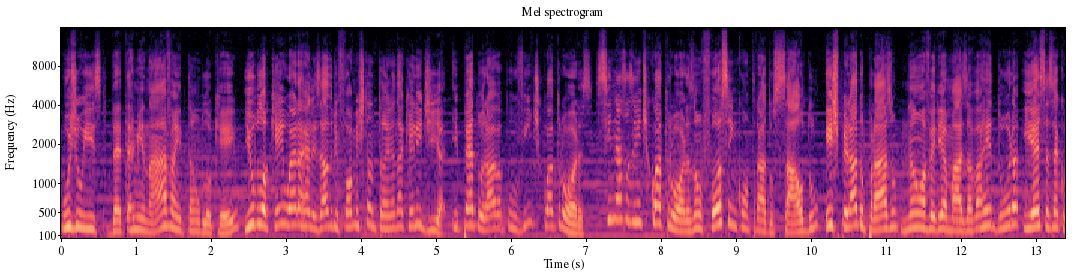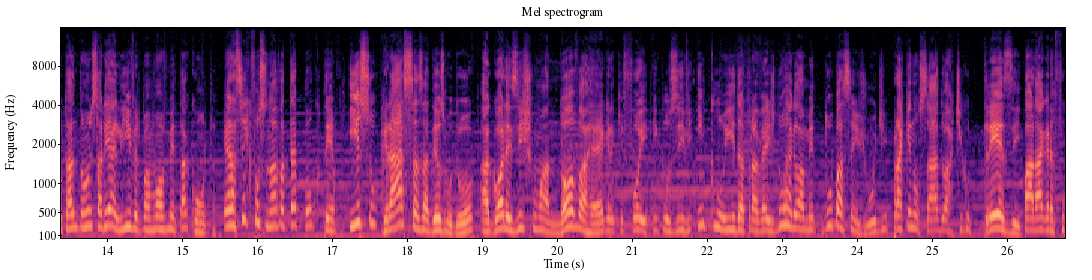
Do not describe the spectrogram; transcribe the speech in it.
O juiz determinava então o bloqueio e o bloqueio era realizado de forma instantânea naquele dia e perdurava por 24 horas. Se nessas 24 horas não fosse encontrado saldo, expirado o prazo, não haveria mais a varredura e esse executado então estaria livre para movimentar a conta. Era assim que funcionava até pouco tempo. Isso, graças a Deus, mudou. Agora existe uma nova regra que foi inclusive incluída através do regulamento do Bacenjude. Para quem não sabe, o artigo 13, parágrafo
